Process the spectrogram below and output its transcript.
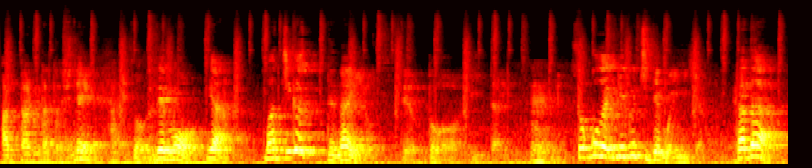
あったとしてはい。そう。でもいや間違ってないよってことを言いたい。うん。そこが入り口でもいいじゃん。ただ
